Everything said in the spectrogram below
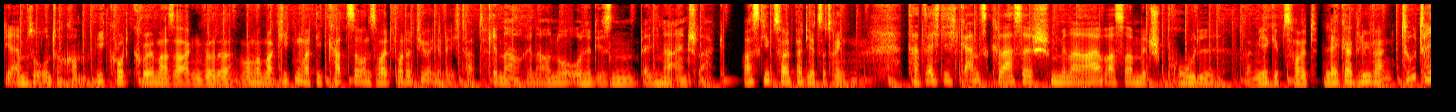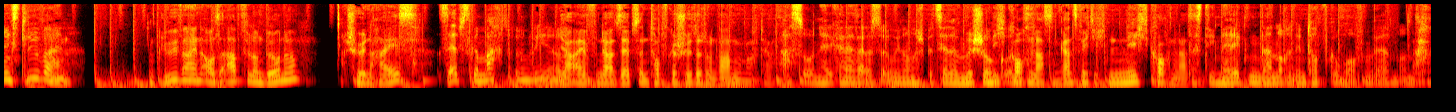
die einem so unterkommen. Wie Kurt Krömer sagen würde, wollen wir mal kicken, was die Katze uns heute vor der Tür gelegt hat. Genau, genau, nur ohne diesen Berliner Einschlag. Was gibt's heute bei dir zu trinken? Tatsächlich ganz klassisch Mineralwasser mit Sprudel. Bei mir gibt's heute lecker Glühwein. Du trinkst Glühwein? Hm. Glühwein aus Apfel und Birne. Schön heiß. Selbst gemacht irgendwie? Oder? Ja, einfach ja, selbst in den Topf geschüttet und warm gemacht, ja. Ach so, und kann ja sein, dass du irgendwie noch eine spezielle Mischung. Nicht kochen lassen, ganz wichtig, nicht kochen lassen. Dass die Nelken dann noch in den Topf geworfen werden und so.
